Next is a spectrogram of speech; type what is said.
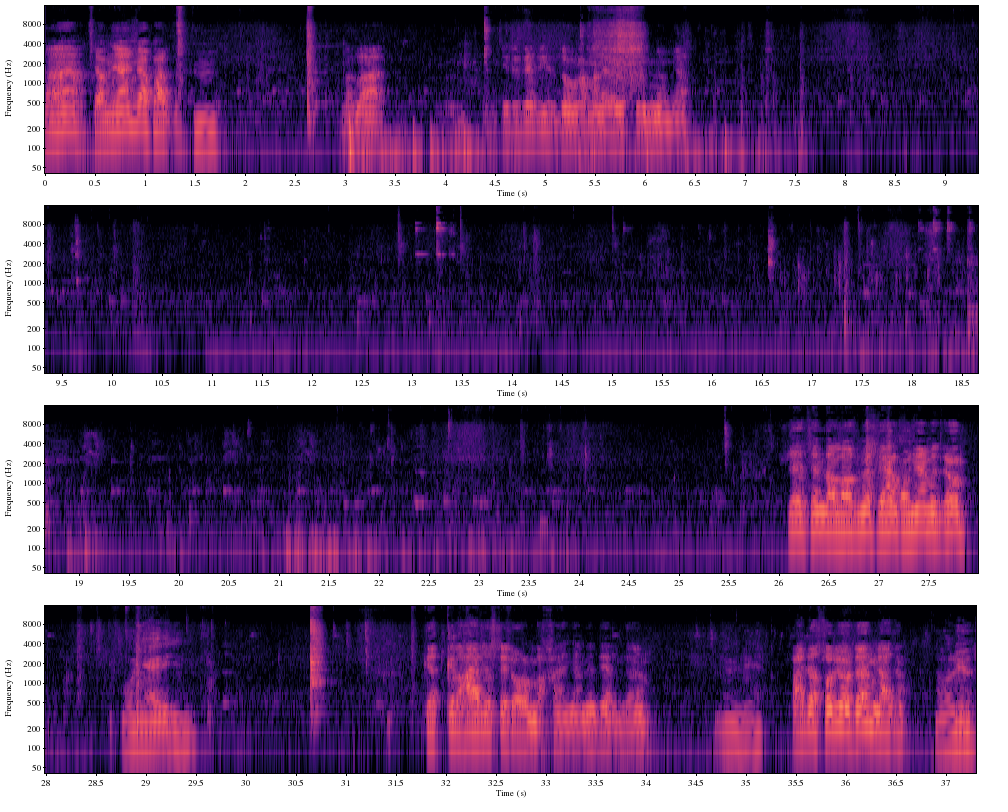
Ha, canlı yayın mı yapardı? Hı. Valla biri dediği doğru ama nereye götürdü bilmiyorum ya. Sen, sen de Allah'a emanet Konya'ya mı gidiyorsun? Konya'ya. Getkili hayırlısıyla oğlum bak. Yani ne diyelim dedim. Öyle. Faydası oluyor değil mi lazım? Ne oluyor?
